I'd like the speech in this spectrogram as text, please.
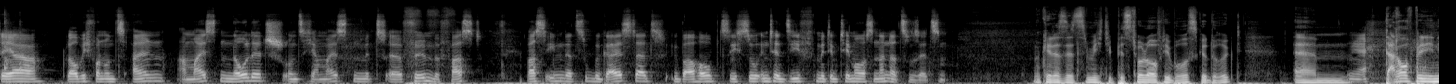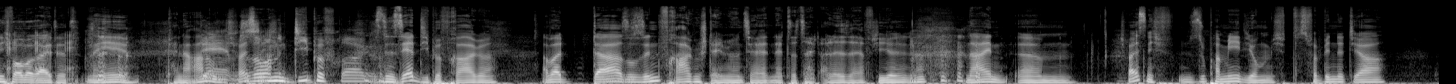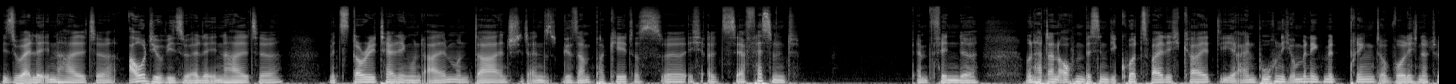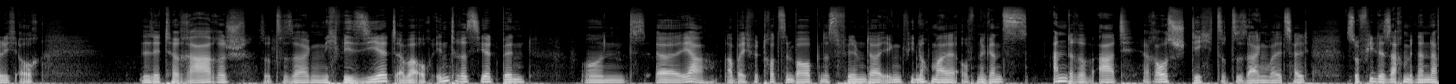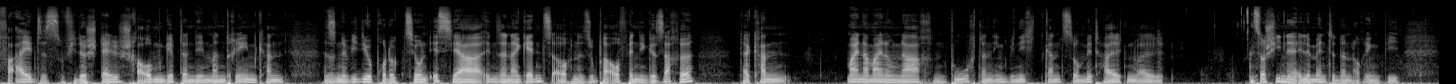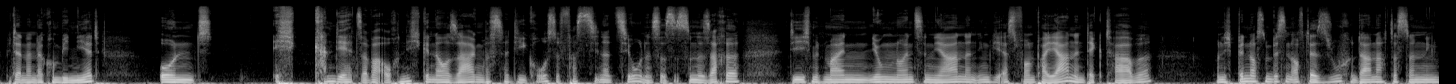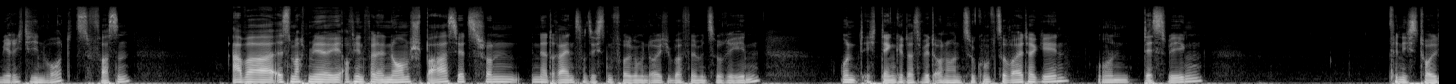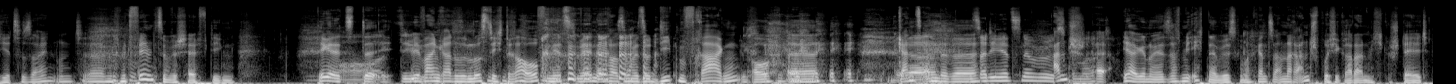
der, glaube ich, von uns allen am meisten Knowledge und sich am meisten mit äh, Filmen befasst, was ihn dazu begeistert, überhaupt sich so intensiv mit dem Thema auseinanderzusetzen. Okay, das ist jetzt ziemlich die Pistole auf die Brust gedrückt. Ähm, Ja. Darauf bin ich nicht vorbereitet. Nee, keine Ahnung. Damn. Ich Das weiß ist auch nicht. eine diepe Frage. Das ist eine sehr diepe Frage. Aber da so Sinnfragen stellen wir uns ja in letzter Zeit alle sehr viel. Ne? Nein, ähm, ich weiß nicht, ein super Medium. Ich, das verbindet ja visuelle Inhalte, audiovisuelle Inhalte mit Storytelling und allem. Und da entsteht ein Gesamtpaket, das äh, ich als sehr fesselnd empfinde. Und hat dann auch ein bisschen die Kurzweiligkeit, die ein Buch nicht unbedingt mitbringt, obwohl ich natürlich auch literarisch sozusagen nicht visiert, aber auch interessiert bin. Und äh, ja, aber ich würde trotzdem behaupten, dass Film da irgendwie nochmal auf eine ganz andere Art heraussticht, sozusagen, weil es halt so viele Sachen miteinander vereint, es so viele Stellschrauben gibt, an denen man drehen kann. Also eine Videoproduktion ist ja in seiner Gänze auch eine super aufwendige Sache. Da kann meiner Meinung nach ein Buch dann irgendwie nicht ganz so mithalten, weil es verschiedene Elemente dann auch irgendwie miteinander kombiniert. Und ich kann dir jetzt aber auch nicht genau sagen, was da die große Faszination ist. Das ist so eine Sache, die ich mit meinen jungen 19 Jahren dann irgendwie erst vor ein paar Jahren entdeckt habe. Und ich bin noch so ein bisschen auf der Suche danach, das dann irgendwie richtig in Worte zu fassen. Aber es macht mir auf jeden Fall enorm Spaß, jetzt schon in der 23. Folge mit euch über Filme zu reden. Und ich denke, das wird auch noch in Zukunft so weitergehen. Und deswegen finde ich es toll, hier zu sein und äh, mich mit Filmen zu beschäftigen. Digga, jetzt, Oh, äh, wir waren gerade so lustig drauf und jetzt werden einfach so mit so deepen Fragen auch äh, ganz Ja. andere. Das hat ihn jetzt nervös Ansch gemacht. äh, ja, genau, jetzt hast du mich echt nervös gemacht. Ganz andere Ansprüche gerade an mich gestellt.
